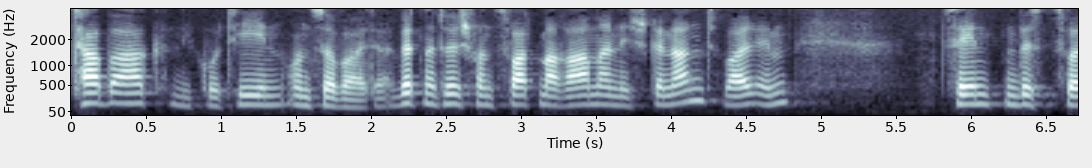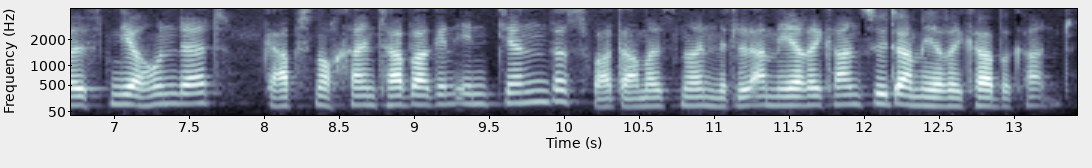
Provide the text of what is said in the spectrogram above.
Tabak, Nikotin und so weiter. Wird natürlich von Svatmarama nicht genannt, weil im 10. bis 12. Jahrhundert gab es noch kein Tabak in Indien. Das war damals nur in Mittelamerika und Südamerika bekannt.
